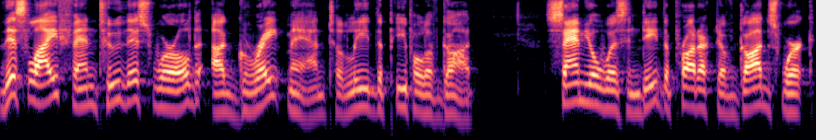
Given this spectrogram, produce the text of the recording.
this life and to this world a great man to lead the people of God. Samuel was indeed the product of God's work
